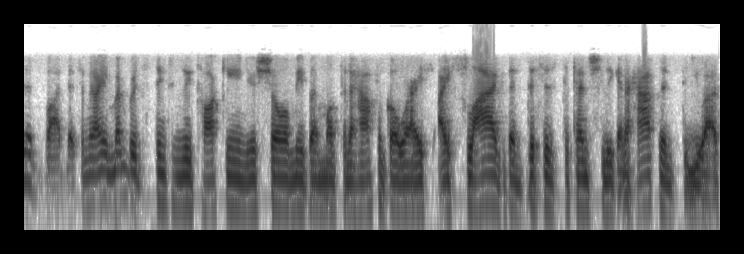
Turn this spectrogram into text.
about this. I mean, I remember distinctly talking in your show maybe a month and a half ago where I, I flagged that this is potentially going to happen to the U.S.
